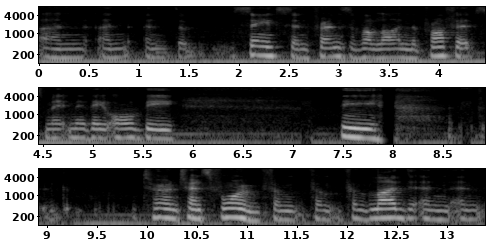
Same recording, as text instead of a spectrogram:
and, and, and the saints and friends of Allah and the prophets, may, may they all be the turn transform from, from, from blood and, and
